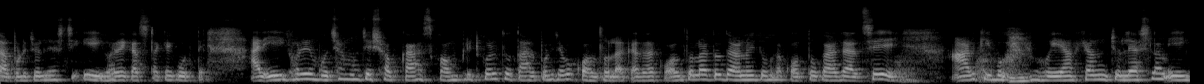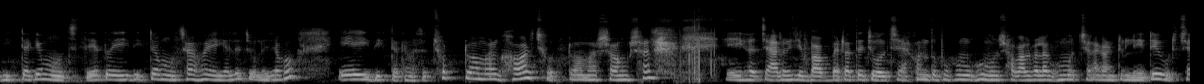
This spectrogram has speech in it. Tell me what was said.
তারপরে চলে আসছি এই ঘরের কাজটাকে করতে। আর এই ঘরের মোছা মোছামুছি সব কাজ কমপ্লিট করে তো তারপরে যাব কলতলার কাজ। আর কলতলার তো জানোই তোমরা কত কাজ আছে, আর কি বলব? এখন চলে আসলাম এই দিকটাকে মুছতে। তো এই দিকটা মোছা হয়ে গেলে চলে যাব এই দিকটাতে। ছোট্ট আমার ঘর, ছোট্ট আমার সংসার এই হচ্ছে আর ওই যে বাপ বেটাতে চলছে। এখন তো পুকুন ঘুমো, সকালবেলা ঘুমোচ্ছে না, কারণ একটু লেটে উঠছে।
